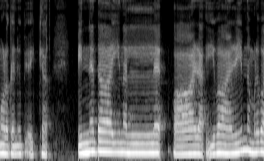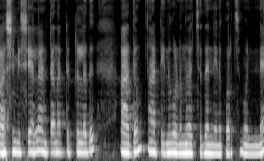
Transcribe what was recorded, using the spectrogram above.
മുളക് തന്നെ ഉപയോഗിക്കാറ്. പിന്നെ ഇതാ ഈ നല്ല വാഴ. ഈ വാഴയും നമ്മൾ വാഷിംഗ് മെഷീനിലാണ് കേട്ടോ നട്ടിട്ടുള്ളത്. അതും നാട്ടിൽ നിന്ന് കൊണ്ടുവന്ന് വെച്ചത് തന്നെയാണ് കുറച്ച് മുന്നേ.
